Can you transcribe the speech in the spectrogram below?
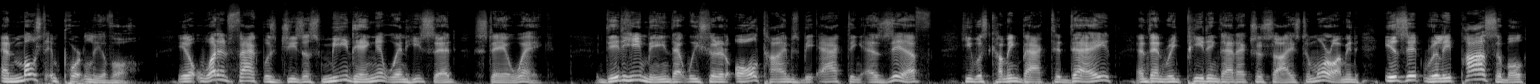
and most importantly of all, you know, what in fact was Jesus meaning when he said, stay awake? Did he mean that we should at all times be acting as if he was coming back today and then repeating that exercise tomorrow. I mean, is it really possible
